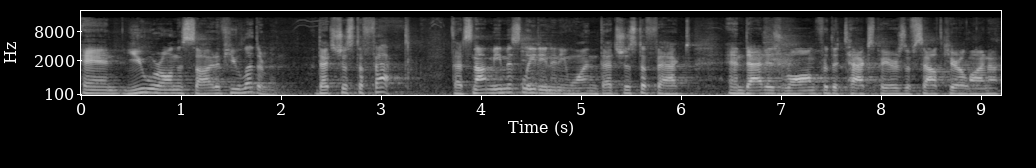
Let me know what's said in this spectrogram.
And you were on the side of Hugh Leatherman. That's just a fact. That's not me misleading anyone. That's just a fact. And that is wrong for the taxpayers of South Carolina.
